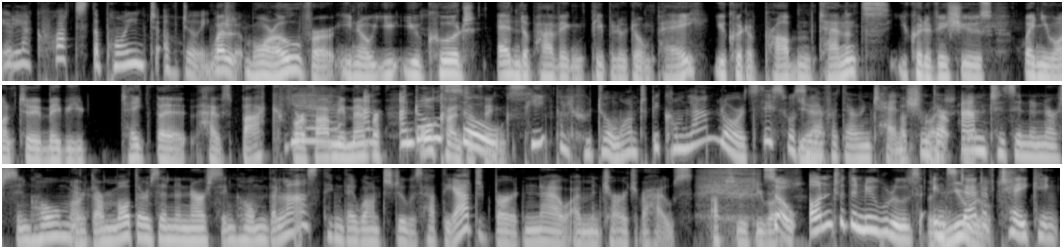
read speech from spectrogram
like what's the point of doing Well, it? moreover, you know, you, you could end up having people who don't pay. You could have problem tenants. You could have issues when you want to maybe take the house back for a family member. and, and all kinds of things. people who don't want to become landlords. This was Yeah, never their intention. right, their yeah. aunt is in a nursing home or Yeah. their mother's in a nursing home. The last thing they want to do is have the added burden. Now I'm in charge of a house. Absolutely right. So under the new rules, The new instead of taking.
